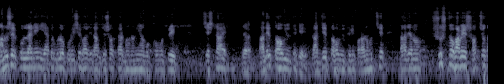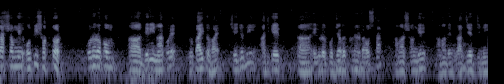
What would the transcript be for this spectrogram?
মানুষের কল্যাণে এই এতগুলো পরিষেবা যে রাজ্য সরকার, মাননীয় মুখ্যমন্ত্রীর চেষ্টায় তাদের তহবিল থেকে, রাজ্যের তহবিল থেকে করানো হচ্ছে, তা যেন সুষ্ঠুভাবে, স্বচ্ছতার সঙ্গে অতি সত্বর কোনো রকম দেরি না করে রূপায়িত হয়। সেই জন্যই আজকের এগুলোর পর্যবেক্ষণের ব্যবস্থা আমার সঙ্গে আমাদের রাজ্যের যিনি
